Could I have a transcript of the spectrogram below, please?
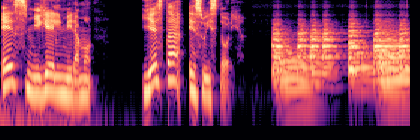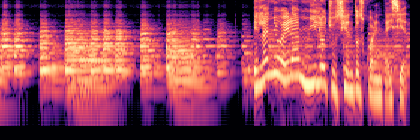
Es Miguel Miramón. Y esta es su historia. El año era 1847.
